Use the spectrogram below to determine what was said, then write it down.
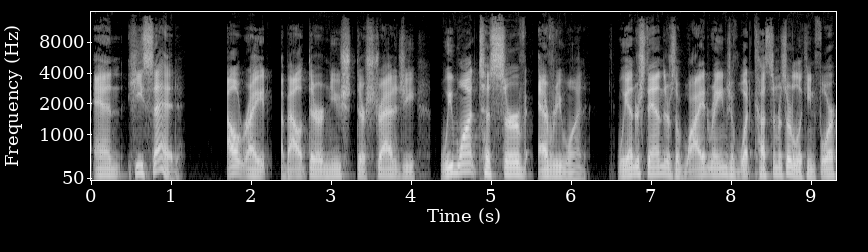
and he said outright about their new their strategy. We want to serve everyone. We understand there's a wide range of what customers are looking for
